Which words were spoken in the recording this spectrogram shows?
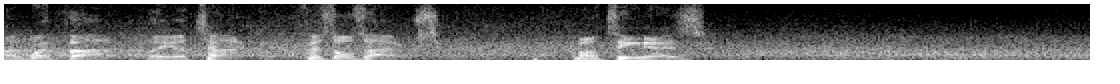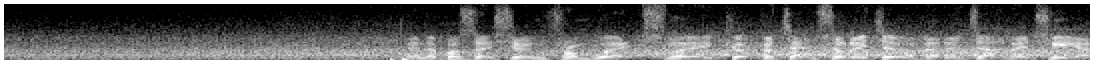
And with that, the attack fizzles out. Martinez. In a position from which they could potentially do a bit of damage here.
